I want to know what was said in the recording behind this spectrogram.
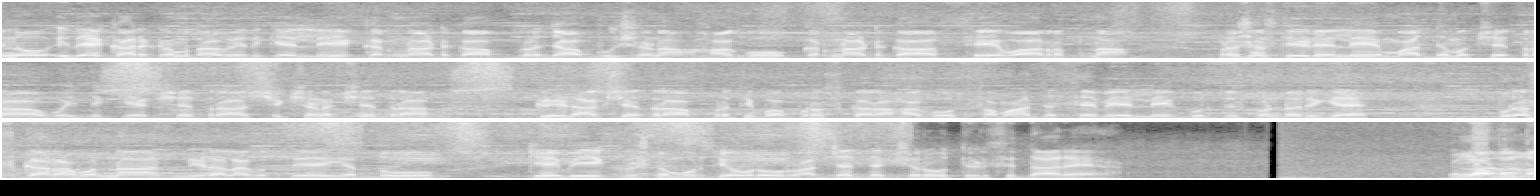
ಇನ್ನು ಇದೇ ಕಾರ್ಯಕ್ರಮದ ವೇದಿಕೆಯಲ್ಲಿ ಕರ್ನಾಟಕ ಪ್ರಜಾಭೂಷಣ ಹಾಗೂ ಕರ್ನಾಟಕ ಸೇವಾ ರತ್ನ ಪ್ರಶಸ್ತಿಯಡಿಯಲ್ಲಿ ಮಾಧ್ಯಮ ಕ್ಷೇತ್ರ, ವೈದ್ಯಕೀಯ ಕ್ಷೇತ್ರ, ಶಿಕ್ಷಣ ಕ್ಷೇತ್ರ, ಕ್ರೀಡಾ ಕ್ಷೇತ್ರ, ಪ್ರತಿಭಾ ಪುರಸ್ಕಾರ ಹಾಗೂ ಸಮಾಜ ಸೇವೆಯಲ್ಲಿ ಗುರುತಿಸಿಕೊಂಡವರಿಗೆ ಪುರಸ್ಕಾರವನ್ನು ನೀಡಲಾಗುತ್ತೆ ಎಂದು ಕೆ ವಿ ಕೃಷ್ಣಮೂರ್ತಿ ಅವರು ರಾಜ್ಯಾಧ್ಯಕ್ಷರು ತಿಳಿಸಿದ್ದಾರೆ. ಎಲ್ಲ ನನ್ನ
